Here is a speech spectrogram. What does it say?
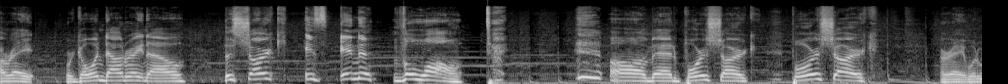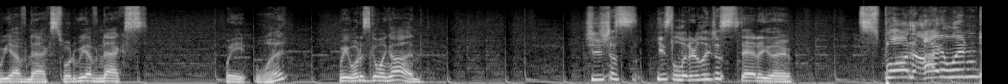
All right. We're going down right now. The shark is in the wall. oh, man. Poor shark. Poor shark. All right, what do we have next? What do we have next? Wait, what? Wait, what is going on? She's just, he's literally just standing there. Spawn Island!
